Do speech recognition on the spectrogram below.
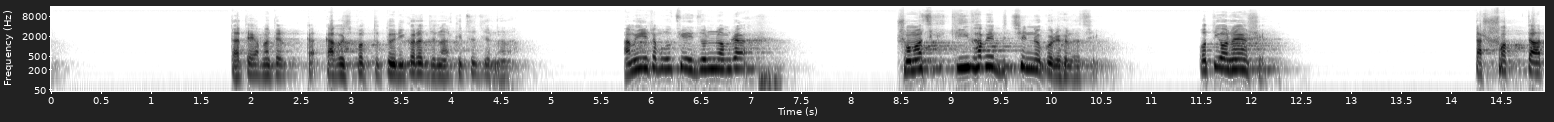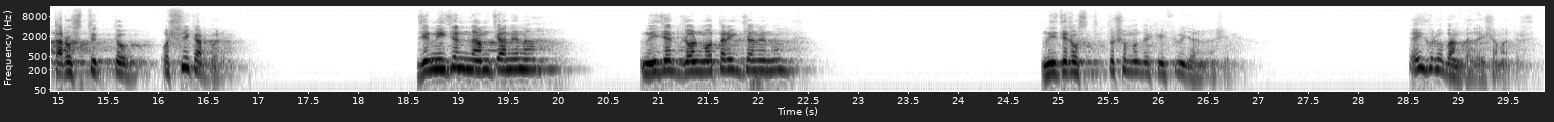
তাতে আমাদের কাগজপত্র তৈরি করার জন্য আর কিছুর জন্য না। আমি এটা বলছি এই জন্য আমরা সমাজকে কীভাবে বিচ্ছিন্ন করে ফেলেছি, অতি অনায়াসে। তার সত্তা, তার অস্তিত্ব অস্বীকার করে। যে নিজের নাম জানে না, নিজের জন্ম তারিখ জানে না নিজের অস্তিত্ব সম্বন্ধে কিছুই জানে না সে। এই হলো বাংলাদেশ আমাদের।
